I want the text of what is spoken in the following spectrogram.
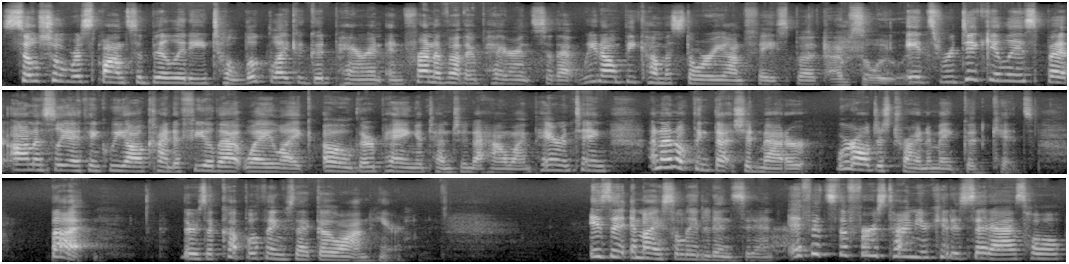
social responsibility to look like a good parent in front of other parents so that we don't become a story on Facebook. absolutely. It's ridiculous, but honestly, I think we all kind of feel that way like, oh, they're paying attention to how I'm parenting, and I don't think that should matter. We're all just trying to make good kids. But there's a couple things that go on here. Is it an isolated incident? If it's the first time your kid has said asshole,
